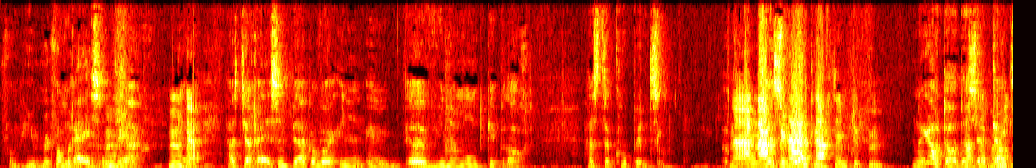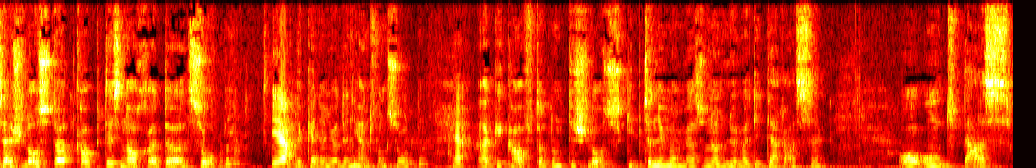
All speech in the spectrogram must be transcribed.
Vom Himmel, vom Reisenberg. Ja. Heißt ja Reisenberg, aber in, im äh, Wiener Mundgebrauch heißt der Kobenzel. Na, nach benannt nach dem Typen. Naja, da hat er, sein, der hat sein. Schloss dort gehabt, das nachher der Soten, Ja. wir kennen ja den Herrn von Soten, Ja. äh, gekauft hat und das Schloss gibt es ja nicht mehr, mehr, sondern nur mehr die Terrasse. O- Und das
